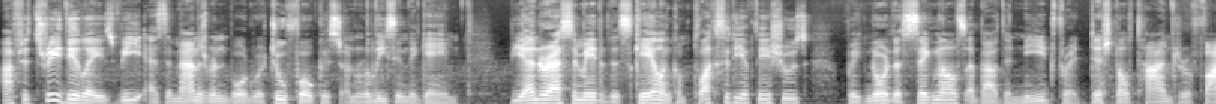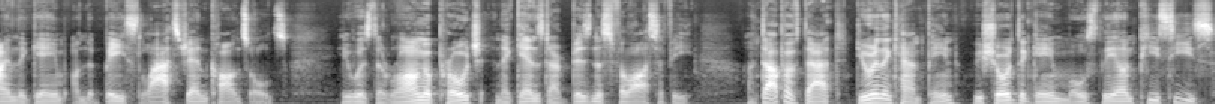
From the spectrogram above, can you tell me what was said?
After three delays, we as the management board were too focused on releasing the game. We underestimated the scale and complexity of the issues, we ignored the signals about the need for additional time to refine the game on the base last gen consoles. It was the wrong approach and against our business philosophy. On top of that, during the campaign, we showed the game mostly on PCs.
